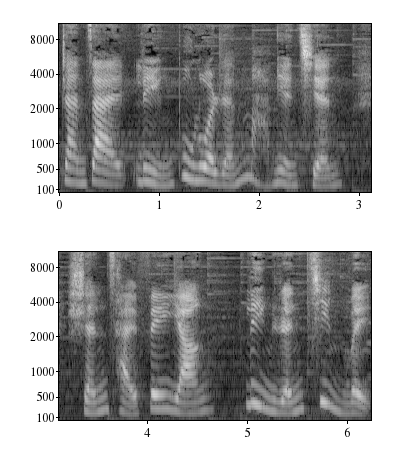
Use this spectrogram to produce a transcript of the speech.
站在领部落人马面前，神采飞扬，令人敬畏。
